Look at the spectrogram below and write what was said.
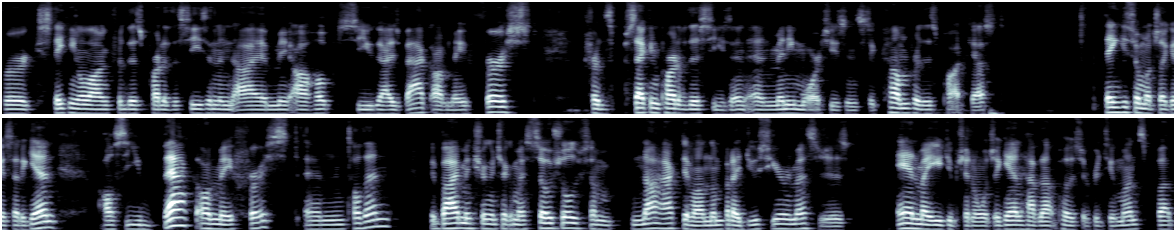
for sticking along for this part of the season, and I may I'll hope to see you guys back on May first for the second part of this season and many more seasons to come for this podcast. Thank you so much. Like I said again, I'll see you back on May first, and until then, goodbye. Make sure you check out my socials. Because I'm not active on them, but I do see your messages and my YouTube channel, which again have not posted for two months, but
